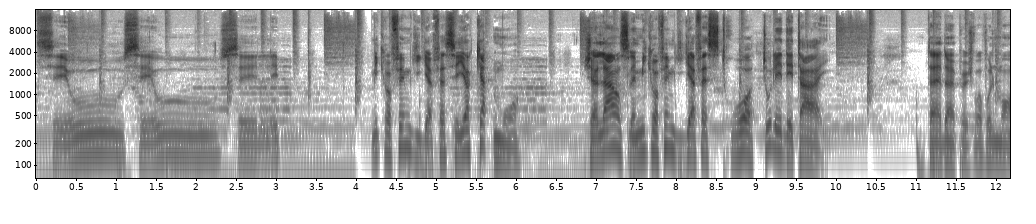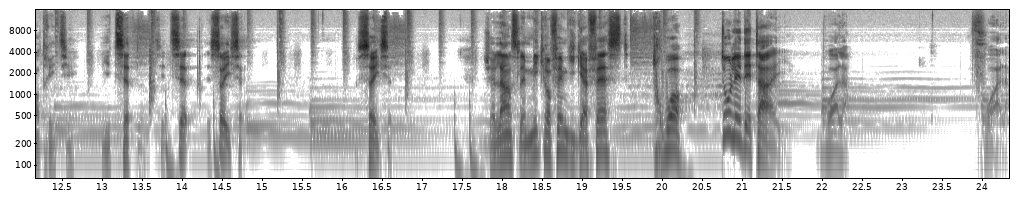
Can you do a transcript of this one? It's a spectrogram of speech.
C'est où? C'est où? C'est les microfilms Gigafest. C'est il y a 4 mois. Je lance le microfilm Gigafest 3, tous les détails. Attendez un peu, je vais vous le montrer, tiens. Il est titre, là. C'est titre. C'est ça ici. Ça ici. Je lance le microfilm Gigafest 3, tous les détails. Voilà. Voilà.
